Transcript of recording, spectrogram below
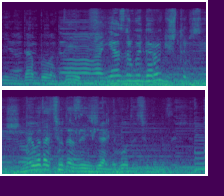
ними, да, было. Ты- Да, я с другой дороги, что ли, заезжала? Мы вот отсюда заезжали, вот отсюда мы заезжали.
